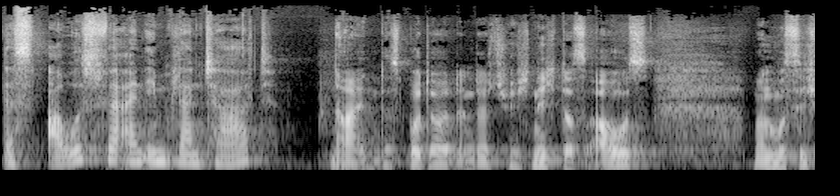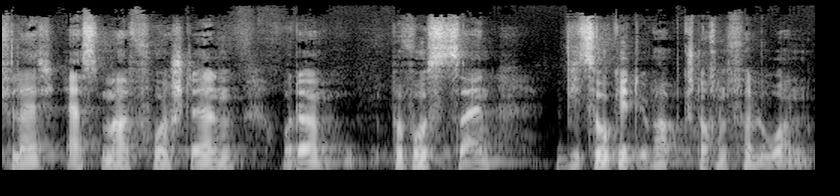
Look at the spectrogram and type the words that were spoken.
das Aus für ein Implantat? Nein, das bedeutet natürlich nicht das Aus. Man muss sich vielleicht erstmal vorstellen oder bewusst sein, wieso geht überhaupt Knochen verloren?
